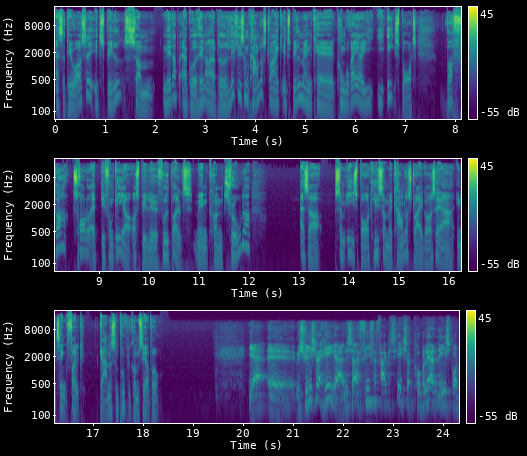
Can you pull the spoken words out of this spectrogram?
altså, det er jo også et spil, som netop er gået hen og er blevet lidt ligesom Counter-Strike, et spil, man kan konkurrere i i e-sport. Hvorfor tror du, at det fungerer at spille fodbold med en controller, altså som e-sport, ligesom med Counter-Strike også er en ting, folk gerne som publikum ser på? Ja, øh, hvis vi lige skal være helt ærlige, så er FIFA faktisk ikke så populær en e-sport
